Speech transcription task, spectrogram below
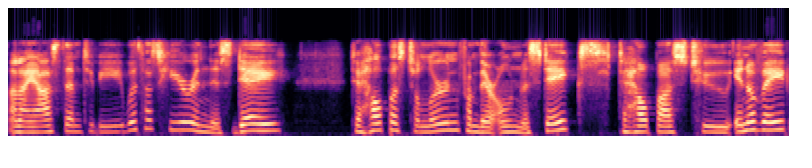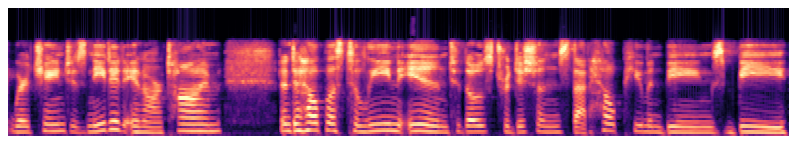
And I ask them to be with us here in this day, to help us to learn from their own mistakes, to help us to innovate where change is needed in our time, and to help us to lean in to those traditions that help human beings be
